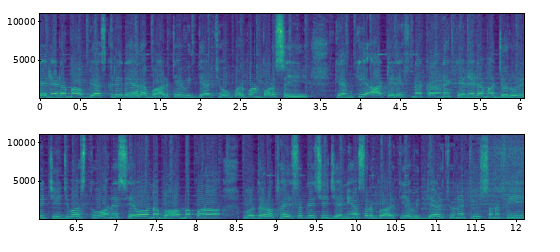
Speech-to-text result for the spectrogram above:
કેનેડામાં અભ્યાસ કરી રહેલા ભારતીય વિદ્યાર્થીઓ ઉપર પણ પડશે. કેમ કે આ ટેરિફના કારણે કેનેડામાં જરૂરી ચીજવસ્તુઓ અને સેવાઓના ભાવમાં પણ વધારો થઈ શકે છે. જેની અસર ભારતીય વિદ્યાર્થીઓને ટ્યુશન ફી,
